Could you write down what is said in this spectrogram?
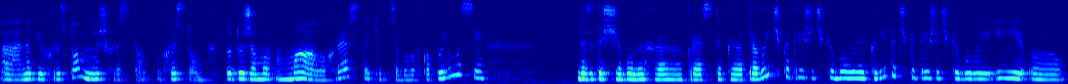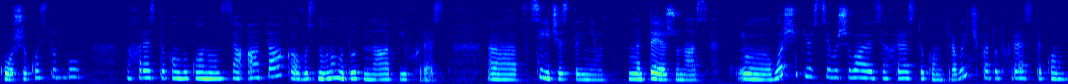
е, напівхрестом, ніж хрестом. хрестом. Тут дуже мало хрестиків, це було в капелюсі. Де тут ще були е, крестики, травичка трішечки були, квіточки трішечки були, і е, кошик ось тут був хрестиком виконувався. А так, в основному тут на півхрест. Е, В цій частині теж у нас е, горщики ось ці вишиваються хрестиком, травичка тут хрестиком,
